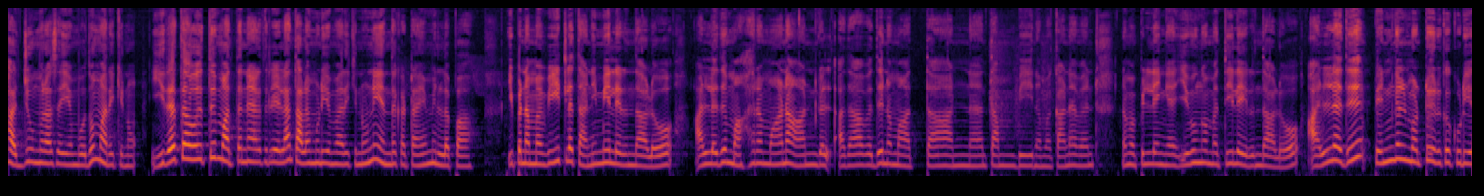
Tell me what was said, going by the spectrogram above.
ஹஜ் உம்ரா செய்யும் போதும் மறைக்கணும். இதை தவிர்த்து மற்ற நேரத்துலலாம் தலைமுடியை மறைக்கணும்னு எந்த கட்டாயமும் இல்லைப்பா. இப்போ நம்ம வீட்டில் தனிமையில் இருந்தாலோ அல்லது மகரமான ஆண்கள் அதாவது நம்ம அத்தா அண்ணன் தம்பி நம்ம கணவன் நம்ம பிள்ளைங்க இவங்க மத்தியில் இருந்தாலோ அல்லது பெண்கள் மட்டும் இருக்கக்கூடிய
